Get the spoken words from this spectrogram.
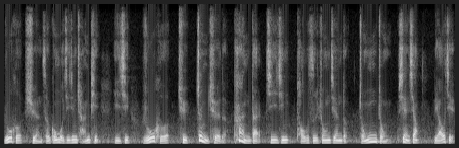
如何选择公募基金产品，以及如何去正确的看待基金投资中间的种种现象，了解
